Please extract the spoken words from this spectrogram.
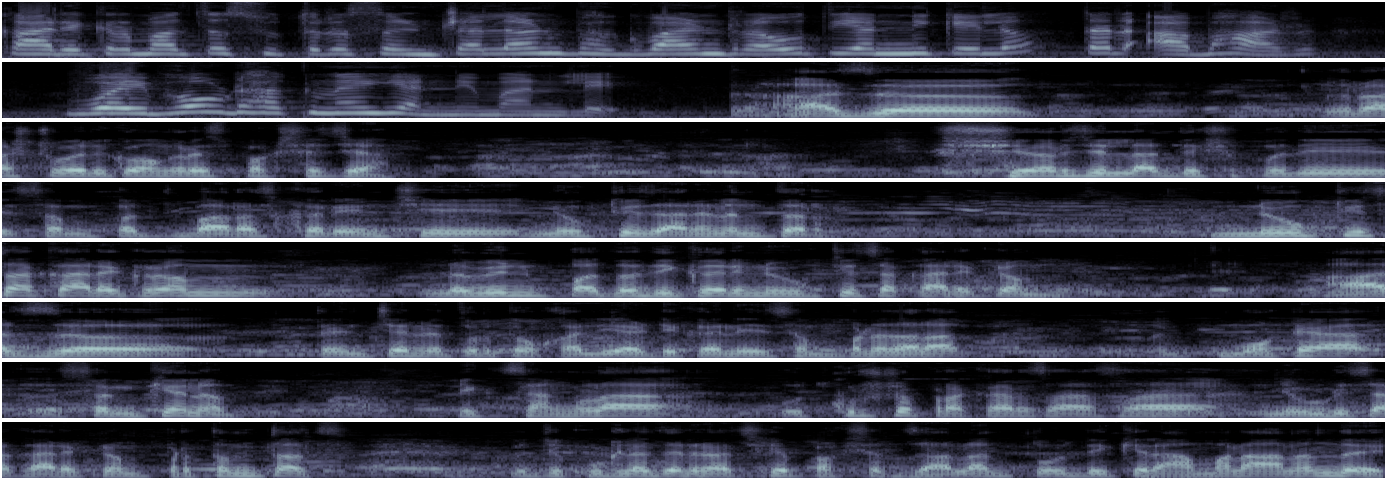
कार्यक्रमाचं सूत्रसंचालन भगवान राऊत यांनी केलं तर आभार वैभव ढाकणे यांनी मानले. आज राष्ट्रवादी काँग्रेस पक्षाच्या शहर जिल्हाध्यक्षपदी संपत बारसकर यांची नियुक्ती झाल्यानंतर नियुक्तीचा कार्यक्रम नवीन पदाधिकारी नियुक्तीचा कार्यक्रम आज त्यांच्या नेतृत्वाखाली या ठिकाणी संपन्न झाला. मोठ्या संख्येनं एक चांगला उत्कृष्ट प्रकारचा असा निवडीचा कार्यक्रम प्रथमतच म्हणजे कुठल्या तरी राजकीय पक्षात झाला आणि तो देखील आम्हाला आनंद आहे.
